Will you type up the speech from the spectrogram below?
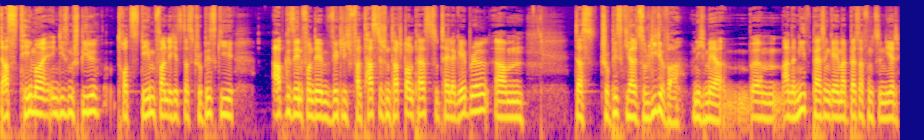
das Thema in diesem Spiel. Trotzdem fand ich jetzt, dass Trubisky, abgesehen von dem wirklich fantastischen Touchdown-Pass zu Taylor Gabriel, ähm, dass Trubisky halt solide war, nicht mehr. Ähm, underneath Passing Game hat besser funktioniert.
